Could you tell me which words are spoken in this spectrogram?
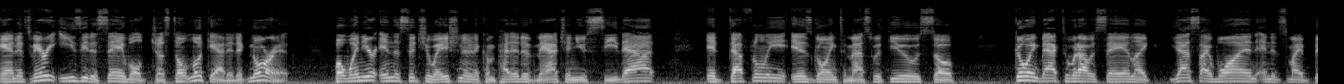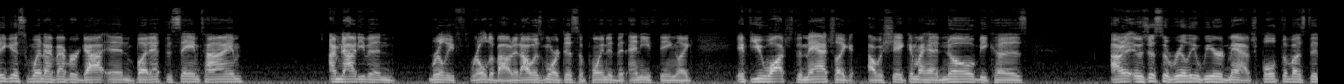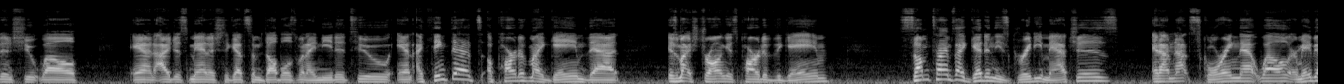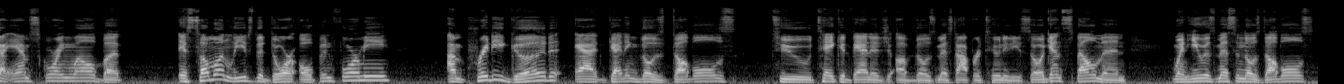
And it's very easy to say, well, just don't look at it, ignore it. But when you're in the situation in a competitive match and you see that, it definitely is going to mess with you. So going back to what I was saying, like, yes, I won and it's my biggest win I've ever gotten. But at the same time, I'm not even really thrilled about it. I was more disappointed than anything. Like, if you watch the match, like, I was shaking my head no because I, it was just a really weird match. Both of us didn't shoot well, and I just managed to get some doubles when I needed to. And I think that's a part of my game that is my strongest part of the game. Sometimes I get in these gritty matches and I'm not scoring that well, or maybe I am scoring well, but if someone leaves the door open for me, I'm pretty good at getting those doubles to take advantage of those missed opportunities. So against Spellman, when he was missing those doubles,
